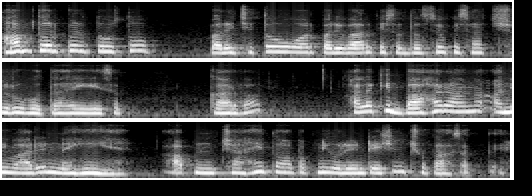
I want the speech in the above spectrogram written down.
आमतौर पर दोस्तों, परिचितों और परिवार के सदस्यों के साथ शुरू होता है ये सब कारवा। हालाँकि बाहर आना अनिवार्य नहीं है। आप चाहें तो आप अपनी ओरिएंटेशन छुपा सकते हैं।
